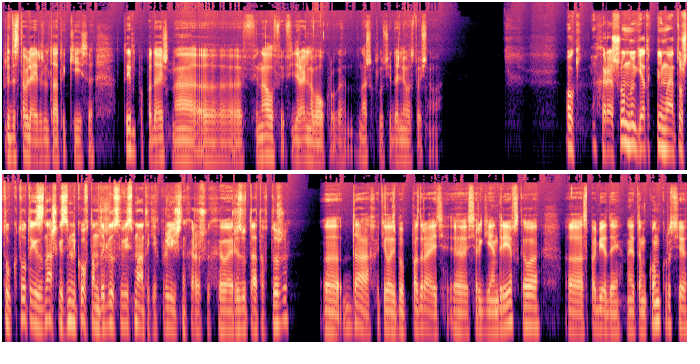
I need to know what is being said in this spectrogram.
предоставляя результаты кейса, ты попадаешь на финал федерального округа, в нашем случае дальневосточного. Окей, хорошо. Ну, я так понимаю, то, что кто-то из наших земляков там добился весьма таких приличных, хороших э, результатов тоже? Э, да, хотелось бы поздравить Сергея Андреевского с победой на этом конкурсе.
